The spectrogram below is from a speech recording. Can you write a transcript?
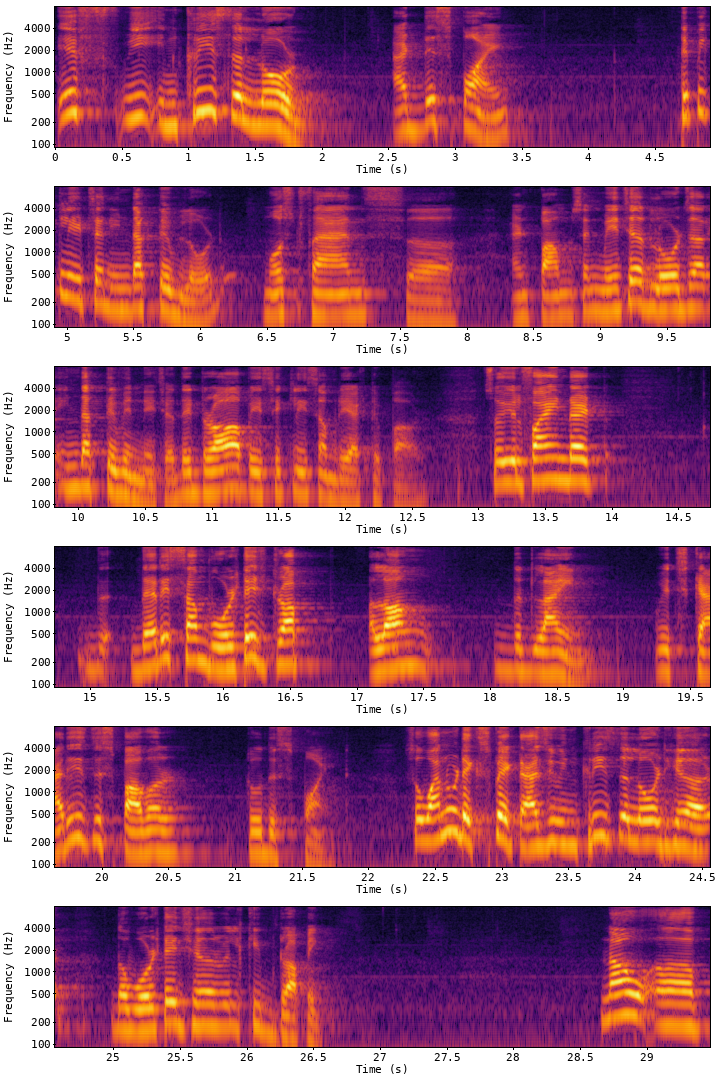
if we increase the load at this point, typically it is an inductive load, most fans uh, and pumps and major loads are inductive in nature, they draw basically some reactive power. So, you will find that th there is some voltage drop along the line which carries this power to this point. So, one would expect as you increase the load here, the voltage here will keep dropping. Now, uh,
